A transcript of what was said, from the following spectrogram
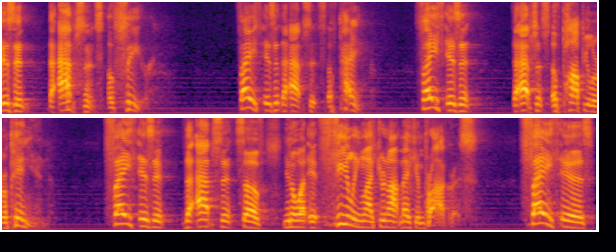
isn't the absence of fear, faith isn't the absence of pain, faith isn't the absence of popular opinion, faith isn't the absence of, you know what, it feeling like you're not making progress. Faith is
